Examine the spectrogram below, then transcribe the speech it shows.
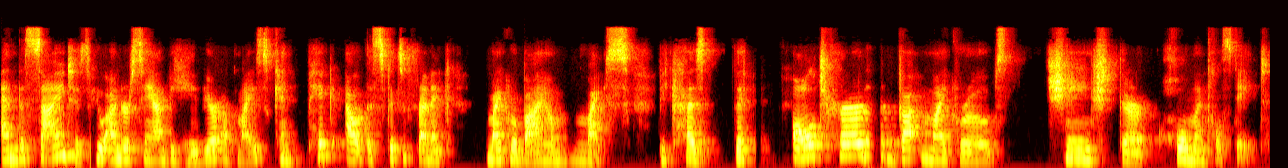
And the scientists who understand behavior of mice can pick out the schizophrenic microbiome mice because the altered gut microbes change their whole mental state.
